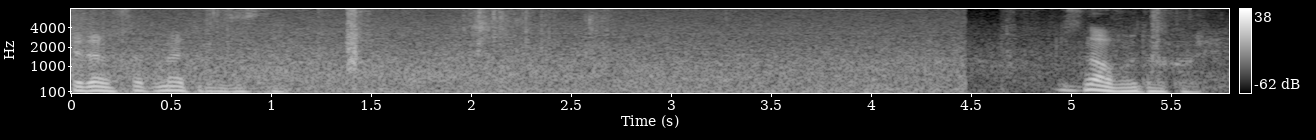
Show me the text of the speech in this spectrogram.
700 metrów zostało. Znowu do góry.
